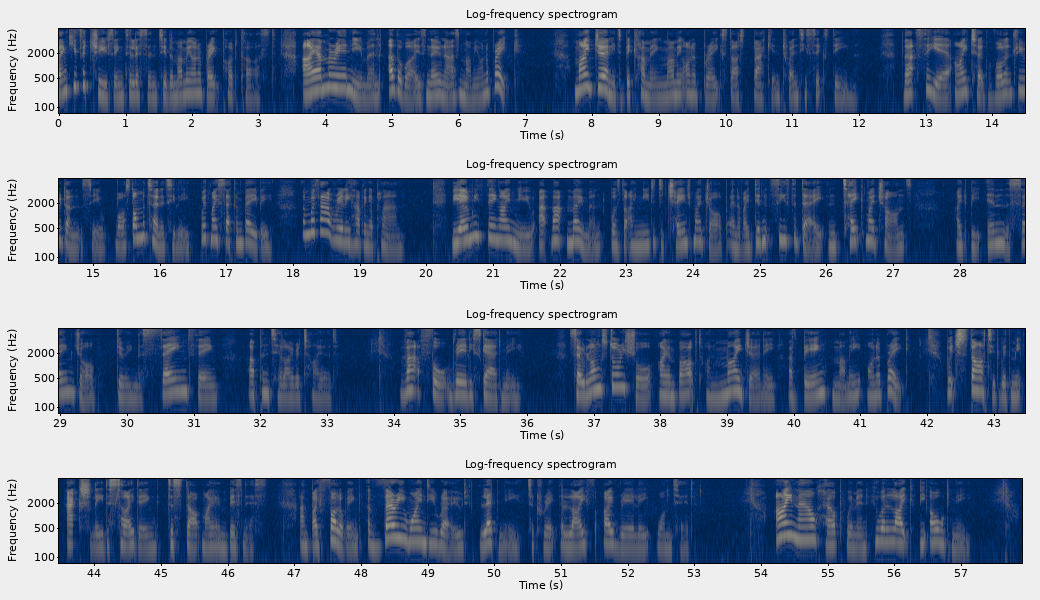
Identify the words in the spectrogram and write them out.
Thank you for choosing to listen to the Mummy on a Break podcast. I am Maria Newman, otherwise known as Mummy on a Break. My journey to becoming Mummy on a Break started back in 2016. That's the year I took voluntary redundancy whilst on maternity leave with my second baby and without really having a plan. The only thing I knew at that moment was that I needed to change my job, and if I didn't seize the day and take my chance, I'd be in the same job doing the same thing up until I retired. That thought really scared me. So, long story short, I embarked on my journey of being mummy on a break, which started with me actually deciding to start my own business. And by following a very windy road, led me to create the life I really wanted. I now help women who are like the old me.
